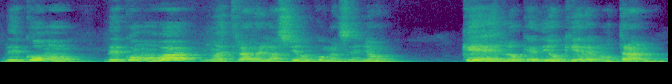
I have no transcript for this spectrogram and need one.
De cómo, de cómo va nuestra relación con el Señor. ¿Qué es lo que Dios quiere mostrarnos?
